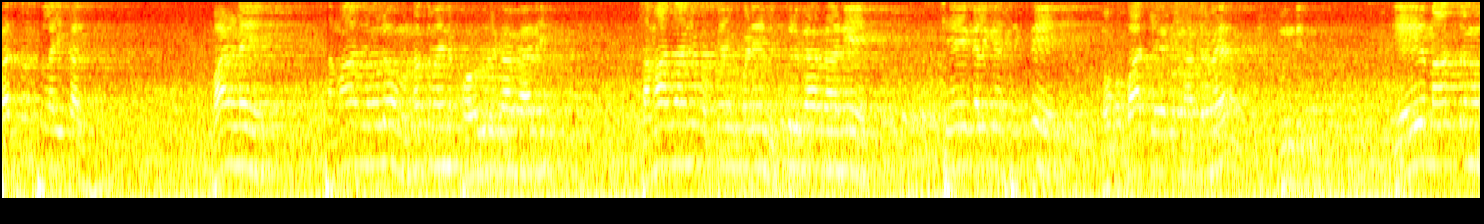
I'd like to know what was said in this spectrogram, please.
persons like all's వాళ్ళని సమాజంలో ఉన్నతమైన పౌరులుగా కానీ సమాజానికి ఉపయోగపడే వ్యక్తులుగా కానీ చేయగలిగే శక్తి ఒక ఉపాధ్యాయుడు మాత్రమే ఉంది. ఏ మాత్రము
